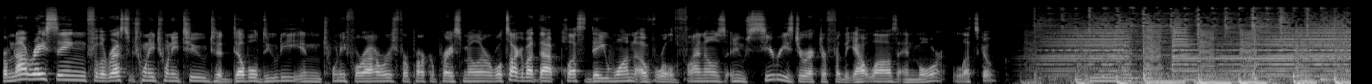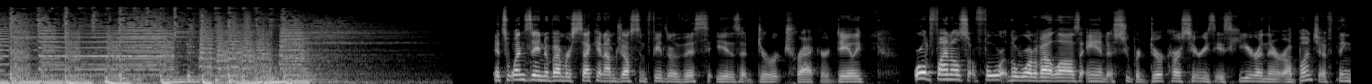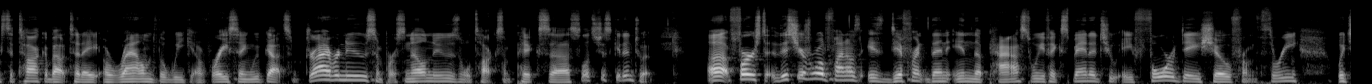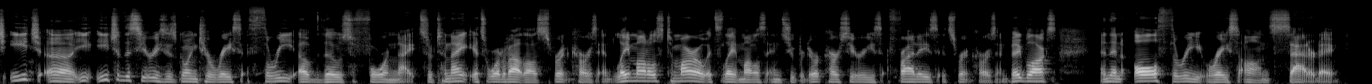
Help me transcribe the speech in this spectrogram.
From not racing for the rest of 2022 to double duty in 24 hours for Parker Price Miller, we'll talk about that plus day one of World Finals, a new series director for the Outlaws, and more. Let's go. It's Wednesday, November 2nd. I'm Justin Fiedler. This is DIRTRACKR Daily. World Finals for the World of Outlaws and Super Dirt Car Series is here, and there are a bunch of things to talk about today around the week of racing. We've got some driver news, some personnel news, we'll talk some picks, uh, so let's just get into it. Uh, first, this year's World Finals is different than in the past. We've expanded to a four-day show from three, which each uh, each of the series is going to race three of those four nights. So tonight it's World of Outlaws Sprint Cars and Late Models. Tomorrow it's Late Models and Super Dirt Car Series. Fridays it's Sprint Cars and Big Blocks and then all three race on Saturday.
